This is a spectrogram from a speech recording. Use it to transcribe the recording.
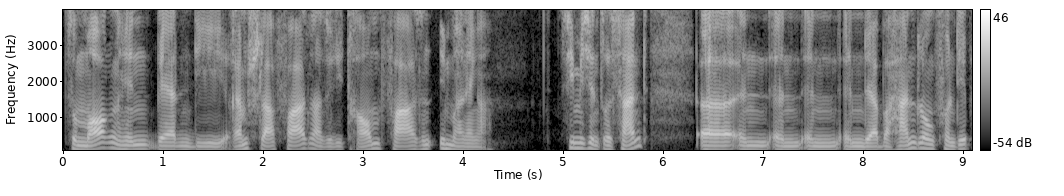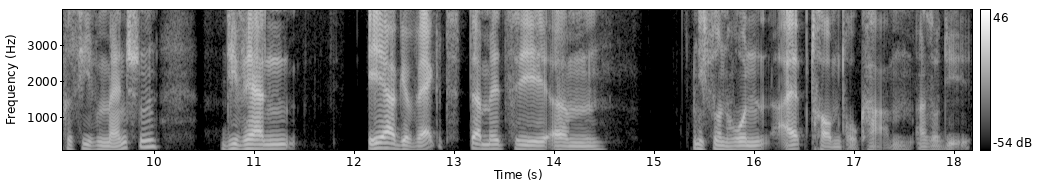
zum Morgen hin werden die REM-Schlafphasen, also die Traumphasen, immer länger. Ziemlich interessant äh, in, in, in, in der Behandlung von depressiven Menschen, die werden eher geweckt, damit sie ähm, nicht so einen hohen Albtraumdruck haben. Also die,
